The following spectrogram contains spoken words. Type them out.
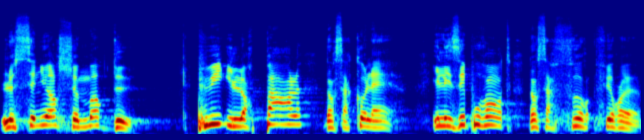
Le Seigneur se moque d'eux. Puis il leur parle dans sa colère. Il les épouvante dans sa fur- fureur.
